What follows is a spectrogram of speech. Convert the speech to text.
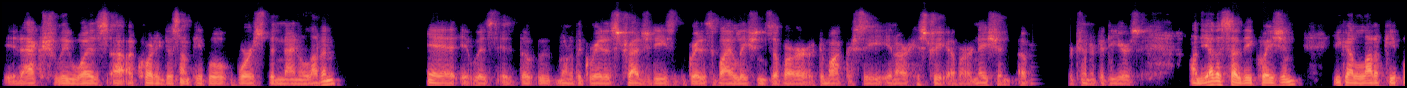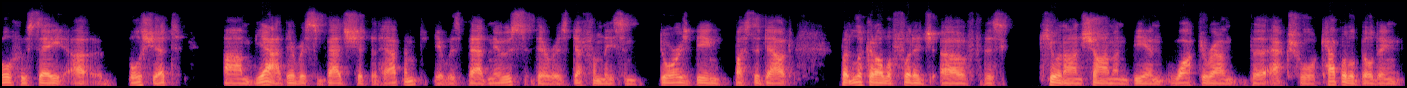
It actually was, uh, according to some people, worse than 9 11. It, it was the, one of the greatest tragedies, the greatest violations of our democracy in our history of our nation of 250 years. On the other side of the equation, you got a lot of people who say, uh, bullshit. Um, yeah, there was some bad shit that happened. It was bad news. There was definitely some doors being busted out. But look at all the footage of this QAnon shaman being walked around the actual Capitol building,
